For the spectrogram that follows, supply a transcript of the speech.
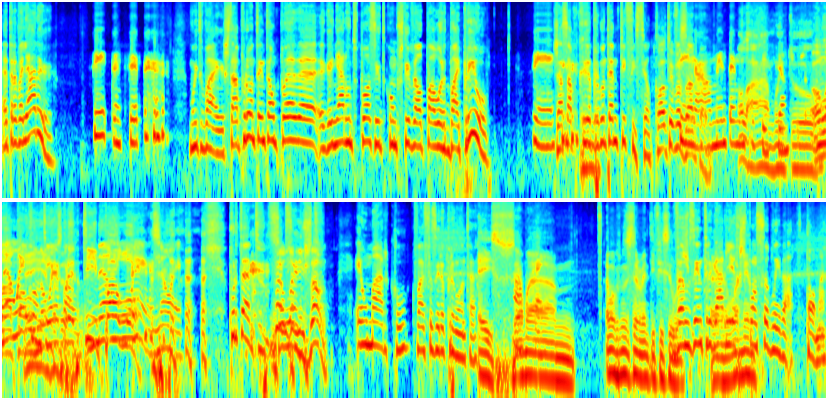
A trabalhar? Sim, tem de ser. Muito bem. Está pronta então para ganhar um depósito de combustível Powered by Prio? Sim. Já sabe que a pergunta é muito difícil. Cláudia Sim, normalmente é muito Olá, difícil. muito. Olá, não é Paulo. contigo, Não é para Paulo. ti, não Paulo. é, não é. Portanto, Seu lambuzão. É o Marco que vai fazer a pergunta. É isso. É uma. É uma pergunta extremamente difícil. Vamos entregar-lhe Eh, a responsabilidade. Toma.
